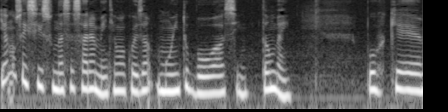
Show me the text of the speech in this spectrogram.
E eu não sei se isso necessariamente é uma coisa muito boa assim também. Porque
